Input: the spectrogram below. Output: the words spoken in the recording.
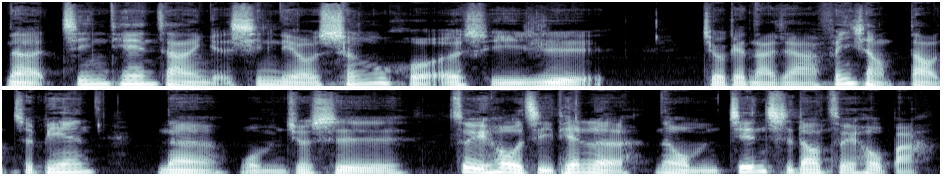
那今天这样一个心流生活二十一日，就跟大家分享到这边。那我们就是最后几天了，那我们坚持到最后吧。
